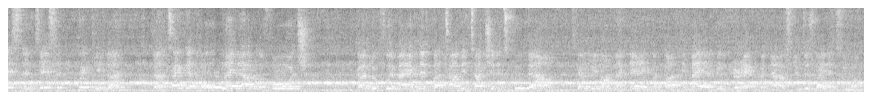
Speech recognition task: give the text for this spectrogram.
test it quickly. Don't, don't take that whole blade out of the forge. Go and look for a magnet. By the time you touch it, it's cooled down. It's going to be non-magnetic, but it may have been correct, but now it's, you just waited too long.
